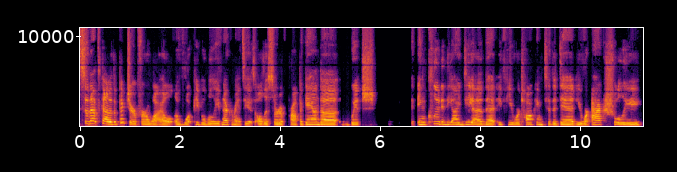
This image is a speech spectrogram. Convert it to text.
so that's kind of the picture for a while of what people believe necromancy is all this sort of propaganda which included the idea that if you were talking to the dead you were actually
